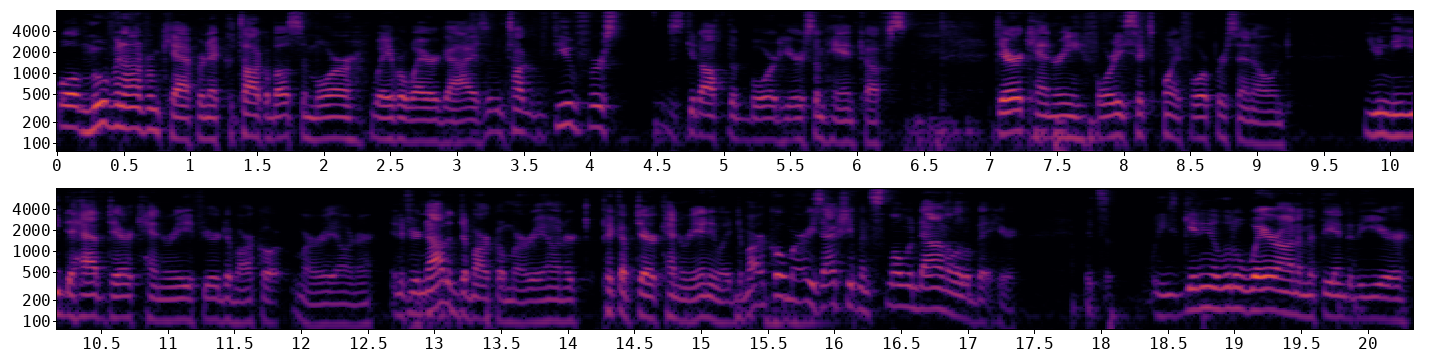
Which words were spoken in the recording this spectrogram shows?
Well, moving on from Kaepernick, we'll talk about some more waiver wire guys. We'll talk a few first. Just get off the board here. Some handcuffs. Derrick Henry, forty six point four percent owned. You need to have Derrick Henry if you're a Demarco Murray owner, and if you're not a Demarco Murray owner, pick up Derrick Henry anyway. Demarco Murray's actually been slowing down a little bit here. It's he's getting a little wear on him at the end of the year.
